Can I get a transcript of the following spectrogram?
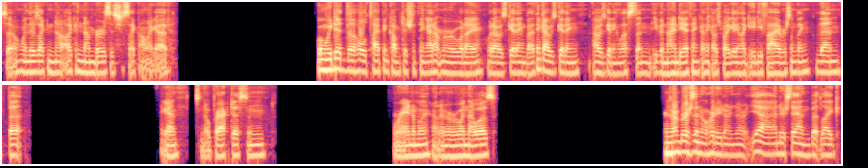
So when there's like no like numbers, it's just like oh my god. When we did the whole typing competition thing, I don't remember what I what I was getting, but I think I was getting I was getting less than even 90, I think. I think I was probably getting like 85 or something then, but again, it's no practice and randomly. I don't remember when that was. Numbers in order, you don't know. Yeah, I understand, but like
